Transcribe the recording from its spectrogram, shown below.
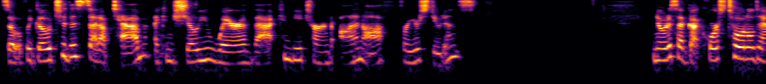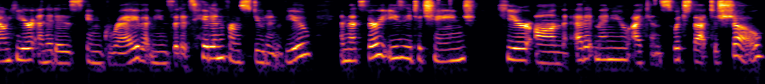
So if we go to this setup tab, I can show you where that can be turned on and off for your students. Notice I've got course total down here and it is in gray. That means that it's hidden from student view. And that's very easy to change here on the edit menu. I can switch that to show.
